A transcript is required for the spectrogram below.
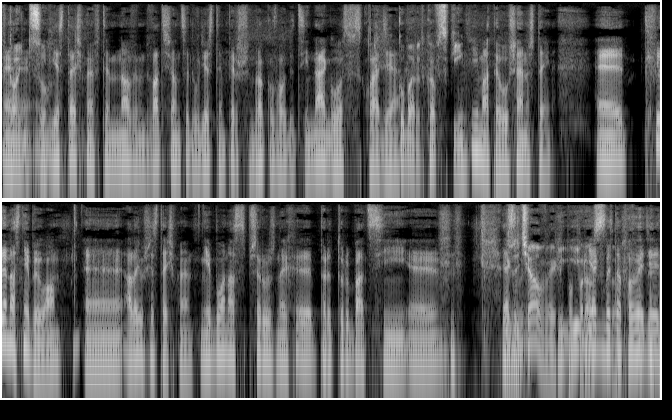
W końcu. E, jesteśmy w tym nowym 2021 roku w audycji Nagłos w składzie Kuba Rutkowski i Mateusz Einstein. E, chwilę nas nie było, e, ale już jesteśmy. Nie było nas przeróżnych perturbacji jakby, życiowych po prostu. Jakby to powiedzieć,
